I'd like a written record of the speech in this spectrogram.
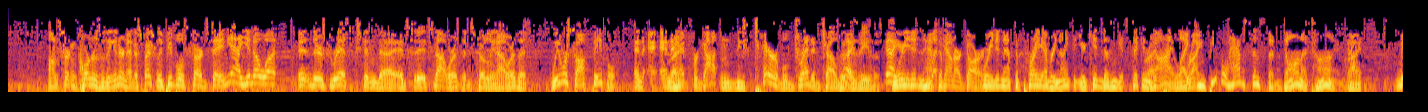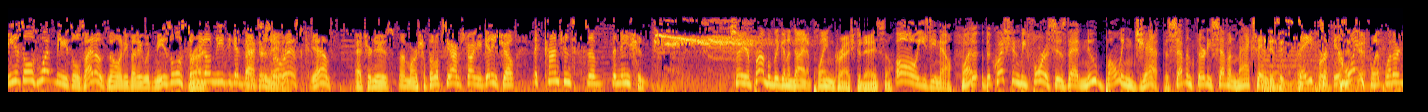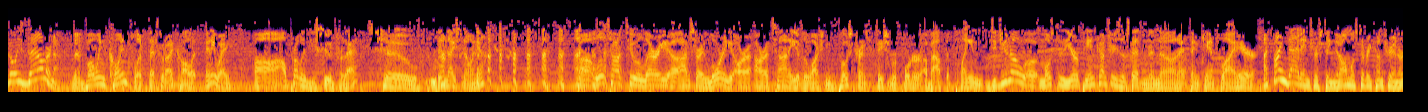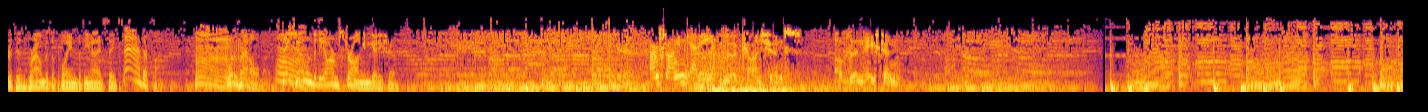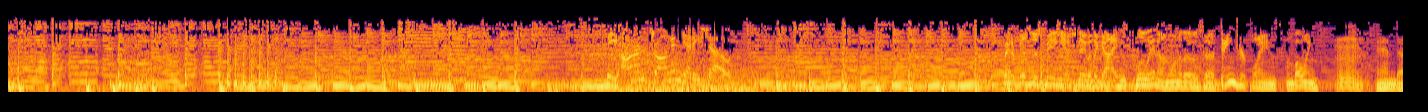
on certain corners of the internet, especially people start saying, "Yeah, you know what? Eh, There's risks, and uh, it's it's not worth it. It's totally not worth it." We were soft people, and and had forgotten these terrible, dreaded childhood Right. diseases. where you didn't have to let to down our guard. Where you didn't have to pray every night that your kid doesn't get sick and Right. die, like Right. people have since the dawn of time. Right. Measles? What measles? I don't know anybody with measles, so we don't need to get Right, there's vaccinated. no risk. Yeah. That's your news. I'm Marshall Phillips, the Armstrong and Getty Show, the conscience of the nation. So you're probably going to die in a plane crash today. So Oh, easy now. What? The, the question before us is that new Boeing jet, the 737 MAX 8, is it safe or it's a coin it? flip whether it goes down or not. The Boeing coin flip, that's what I call it. Anyway, uh, I'll probably be sued for that. So, been nice knowing you. uh, we'll talk to Larry, uh, I'm sorry, Lori Ar- Aratani of the Washington Post transportation reporter about the plane. Did you know uh, most of the European countries have said, no, that thing can't fly here? I find that interesting that almost every country on earth has grounded the plane, but the United States, ah, they're fine. Hmm. What is that all about? Stay tuned to the Armstrong and Getty Show. Armstrong and Getty. The conscience of the nation. The Armstrong and Getty Show. We had a business meeting yesterday with a guy who flew in on one of those uh, danger planes from Boeing, Mm. and uh,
